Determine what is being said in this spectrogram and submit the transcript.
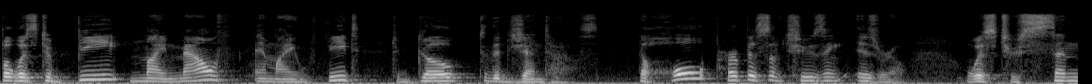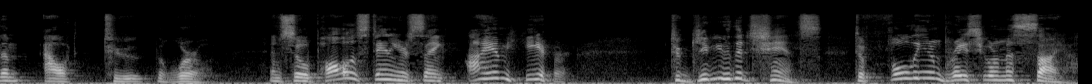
but was to be my mouth and my feet to go to the Gentiles. The whole purpose of choosing Israel was to send them out to the world. And so Paul is standing here saying, I am here to give you the chance to fully embrace your Messiah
